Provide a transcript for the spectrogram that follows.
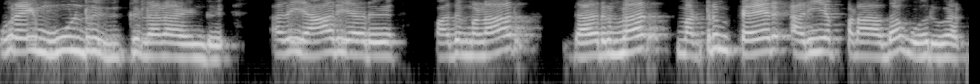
உரை மூன்று இருக்கின்றன என்று. அது யார் யாரு? பதுமனார் தர்மர் மற்றும் பெயர் அறியப்படாத ஒருவர்.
